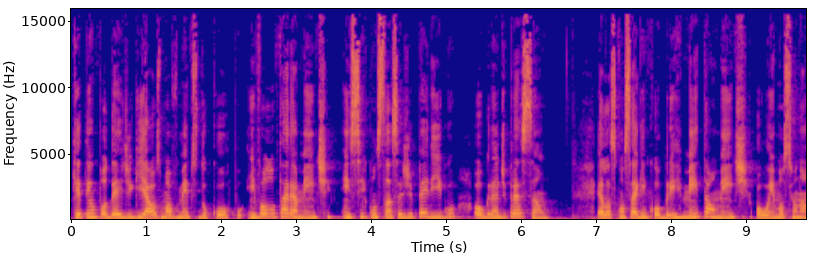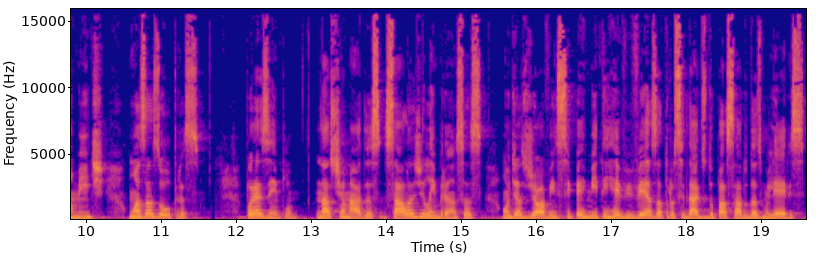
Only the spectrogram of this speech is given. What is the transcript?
que tem o poder de guiar os movimentos do corpo involuntariamente em circunstâncias de perigo ou grande pressão elas conseguem cobrir mentalmente ou emocionalmente umas às outras. Por exemplo, nas chamadas salas de lembranças, onde as jovens se permitem reviver as atrocidades do passado das mulheres,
